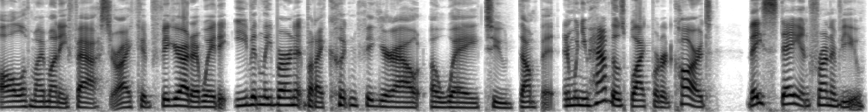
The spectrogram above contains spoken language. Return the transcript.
all of my money faster. I could figure out a way to evenly burn it, but I couldn't figure out a way to dump it. And when you have those black bordered cards, they stay in front of you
